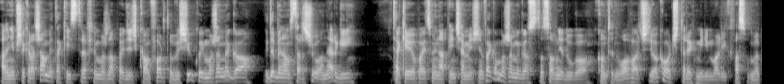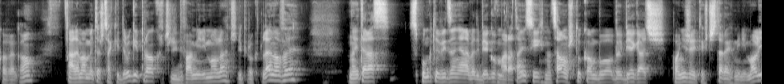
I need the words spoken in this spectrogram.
ale nie przekraczamy takiej strefy, można powiedzieć, komfortu, wysiłku i możemy go, gdyby nam starczyło energii, takiego powiedzmy napięcia mięśniowego, możemy go stosownie długo kontynuować, czyli około 4 mmol kwasu mlekowego. Ale mamy też taki drugi prog, czyli 2 mmol, czyli próg tlenowy. No i teraz z punktu widzenia nawet biegów maratońskich, no całą sztuką byłoby biegać poniżej tych 4 mmol,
